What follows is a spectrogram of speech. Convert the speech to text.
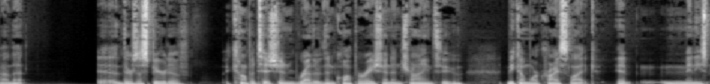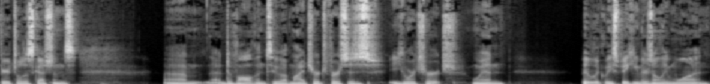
Uh, that uh, there's a spirit of competition rather than cooperation in trying to become more Christ-like. Many spiritual discussions um, devolve into a my church versus your church when, biblically speaking, there's only one,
